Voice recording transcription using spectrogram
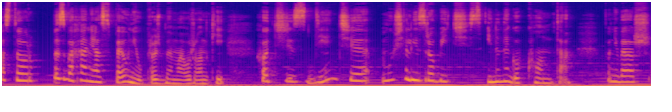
Pastor bez wahania spełnił prośbę małżonki, choć zdjęcie musieli zrobić z innego kąta, ponieważ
